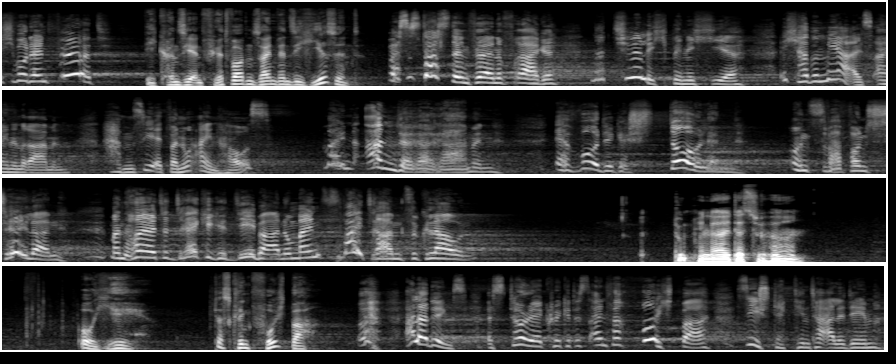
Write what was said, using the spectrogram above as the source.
Ich wurde entführt. Wie können Sie entführt worden sein, wenn Sie hier sind? Was ist das denn für eine Frage? Natürlich bin ich hier. Ich habe mehr als einen Rahmen. Haben Sie etwa nur ein Haus? Mein anderer Rahmen. Er wurde gestohlen. Und zwar von Schülern. Man heuerte dreckige Diebe an, um meinen Zweitrahmen zu klauen. Tut mir leid, das zu hören. Oh je, das klingt furchtbar. Allerdings, Astoria Cricket ist einfach furchtbar. Sie steckt hinter alledem.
